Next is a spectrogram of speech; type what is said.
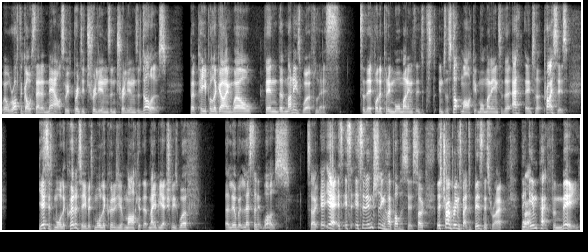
Well, we're off the gold standard now, so we've printed trillions and trillions of dollars. but people are going, well, then the money's worth less. So therefore, they're putting more money into, into the stock market, more money into the into the prices. Yes, it's more liquidity, but it's more liquidity of market that maybe actually is worth a little bit less than it was. So it, yeah, it's, it's it's an interesting hypothesis. So let's try and bring this back to business, right? The Right. impact for me.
